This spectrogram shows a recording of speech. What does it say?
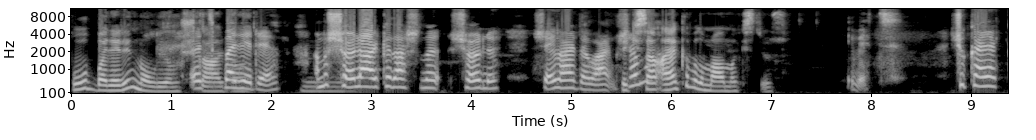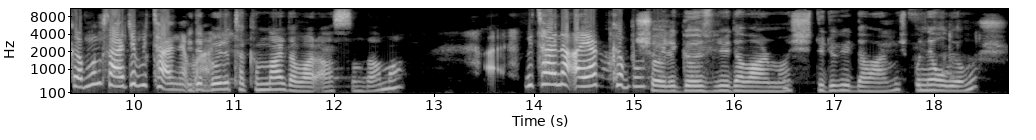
Bu balerin mi oluyormuş Evet galiba? balerin. Hmm. Ama şöyle arkadaşlar şöyle şeyler de varmış Peki ama sen ayakkabılı mı almak istiyorsun? evet. Şu ayakkabım sadece bir tane Bir var. de böyle takımlar da var aslında ama Bir tane ayakkabı şöyle gözlüğü de varmış, düdüğü de varmış. Bu ne oluyormuş?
